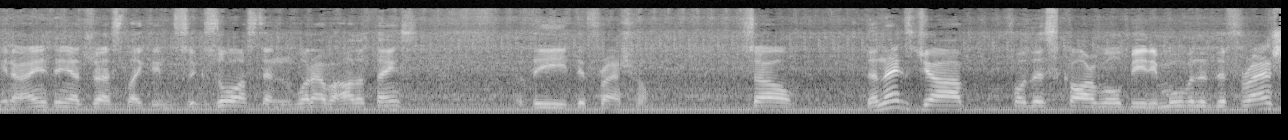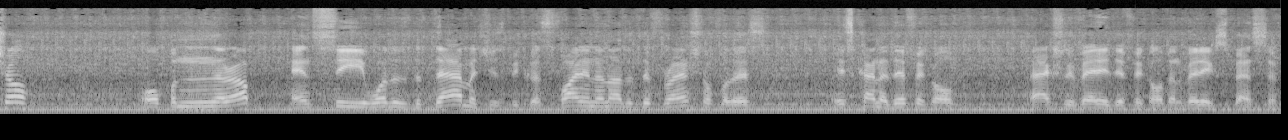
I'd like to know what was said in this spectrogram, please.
you know anything addressed like exhaust and whatever other things the differential so the next job for this car will be removing the differential, opening it up and see what is the damages because finding another differential for this is kind of difficult, actually very difficult and very expensive.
